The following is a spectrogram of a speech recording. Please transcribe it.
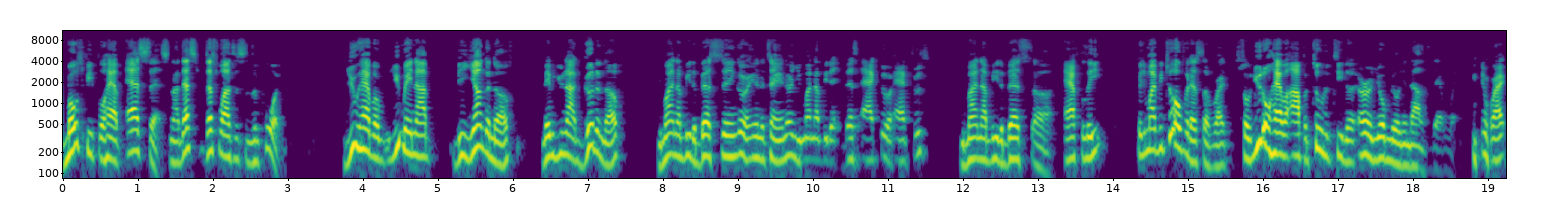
most people have assets. Now that's that's why this is important. You have a you may not be young enough, maybe you're not good enough. You might not be the best singer or entertainer. You might not be the best actor or actress. You might not be the best uh, athlete because you might be too old for that stuff, right? So you don't have an opportunity to earn your million dollars that way, right?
